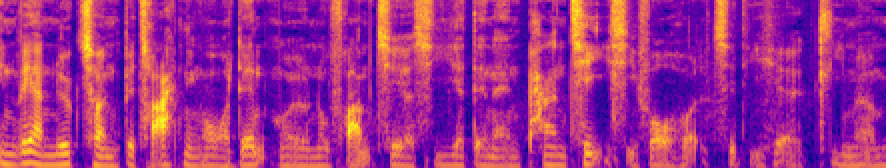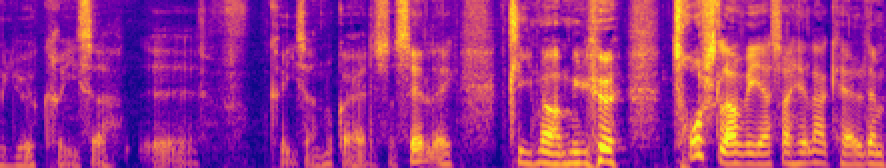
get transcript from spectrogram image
en hver nøgtern betragtning over den må jo nå frem til at sige, at den er en parentes i forhold til de her klima- og miljøkriser. Øh, kriser, nu gør jeg det så selv, ikke? Klima- og miljøtrusler vil jeg så hellere kalde dem,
